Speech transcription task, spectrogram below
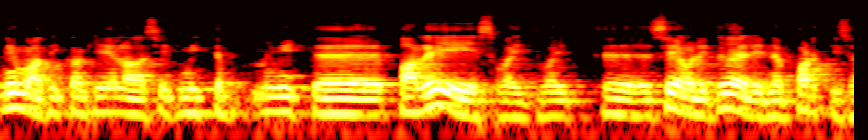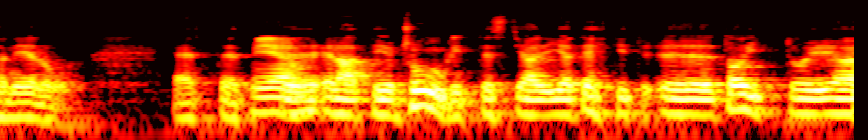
nemad ikkagi elasid mitte, mitte palees, vaid, vaid see oli tõeline partisani elu. et, et yeah. elati ju džunglitest ja, ja tehti toitu ja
